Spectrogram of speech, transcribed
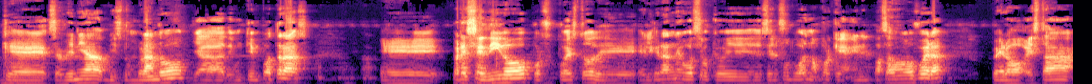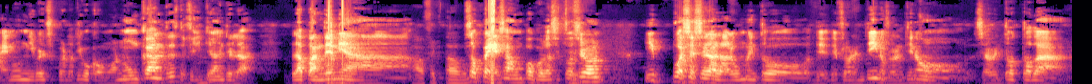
que se venía vislumbrando ya de un tiempo atrás, eh, precedido, por supuesto, de el gran negocio que hoy es el fútbol, no porque en el pasado no lo fuera, pero está en un nivel superlativo como nunca antes. Definitivamente la, la pandemia Afectado. sopesa un poco la situación. Y pues ese era el argumento de, de Florentino. Florentino se aventó toda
